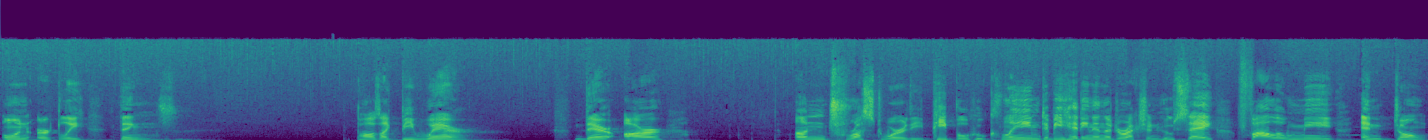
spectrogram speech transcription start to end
on earthly things. Paul's like, beware. There are untrustworthy people who claim to be heading in the direction, who say, follow me, and don't.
